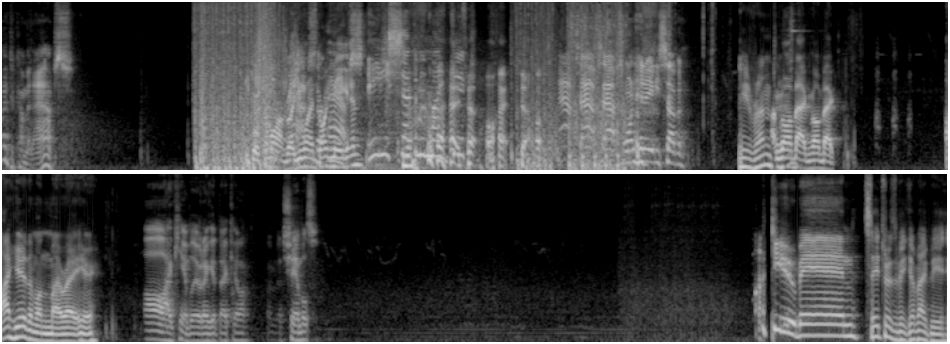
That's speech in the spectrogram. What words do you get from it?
I had to come in apps. Okay, come on, bro. You want to Apps, dunk me again? 87 in my dick. no, I don't. Apps, apps, apps. One hit 87. He run. I'm going back. I'm going back. I hear them on my right here. Oh, I can't believe I didn't get that kill. I'm in shambles. Fuck you, man. Stay towards B. Go back B.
